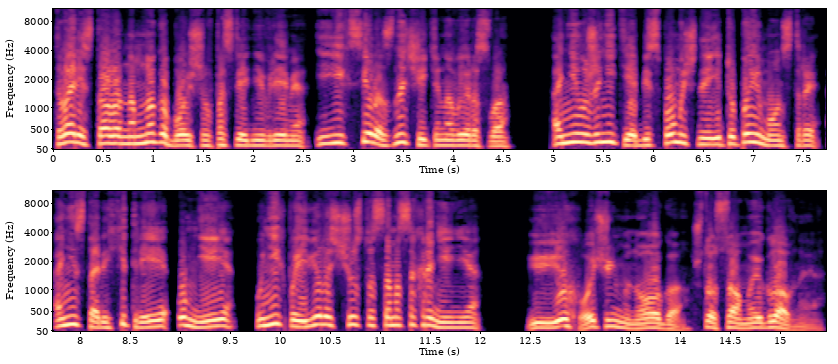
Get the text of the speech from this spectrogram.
Твари стало намного больше в последнее время, и их сила значительно выросла. Они уже не те беспомощные и тупые монстры. Они стали хитрее, умнее. У них появилось чувство самосохранения». «И их очень много, что самое главное».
